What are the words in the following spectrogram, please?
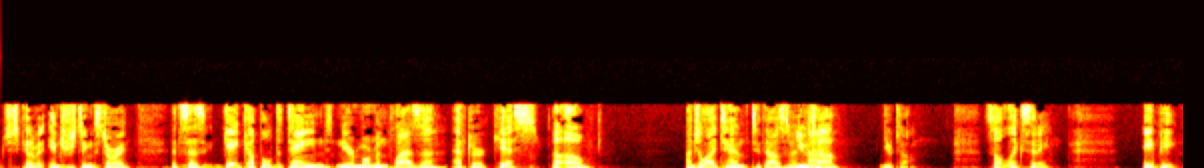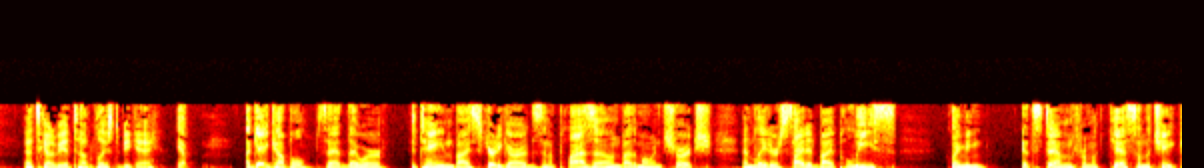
just kind of an interesting story. It says gay couple detained near Mormon Plaza after kiss. Uh oh. On July 10th, 2009. Utah? Utah. Salt Lake City. AP. That's got to be a tough place to be gay. Yep. A gay couple said they were detained by security guards in a plaza owned by the Mormon Church and later cited by police, claiming it stemmed from a kiss on the cheek.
